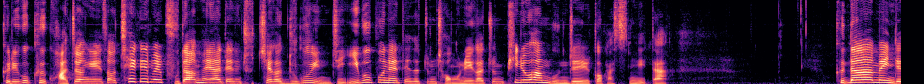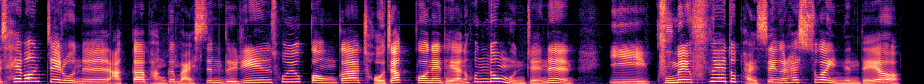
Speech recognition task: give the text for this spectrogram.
그리고 그 과정에서 책임을 부담해야 되는 주체가 누구인지 이 부분에 대해서 좀 정리가 좀 필요한 문제일 것 같습니다. 그 다음에 이제 세 번째로는 아까 방금 말씀드린 소유권과 저작권에 대한 혼동 문제는 이 구매 후에도 발생을 할 수가 있는데요.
